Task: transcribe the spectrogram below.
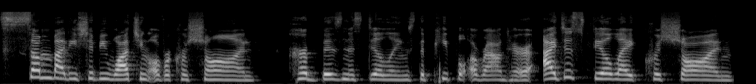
somebody should be watching over Chrisean, her business dealings, the people around her. I just feel like Chrisean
